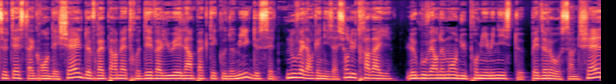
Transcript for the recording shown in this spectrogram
Ce test à grande échelle devrait permettre d'évaluer l'impact économique de cette nouvelle organisation du travail. Le gouvernement du Premier ministre Pedro Sanchez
